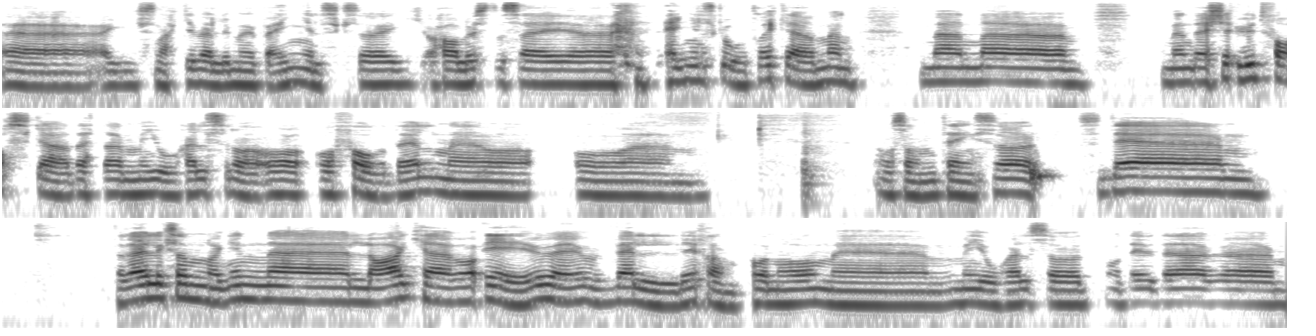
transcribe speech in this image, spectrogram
jeg snakker veldig mye på engelsk, så jeg har lyst til å si engelske ordtrykk her. Men, men, men det er ikke utforska, dette med jordhelse da, og, og fordelene og, og, og, sånne ting. Så, så det det er liksom noen eh, lag her, og EU er jo veldig frampå nå med, med jordhelse. Og det er jo der eh,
